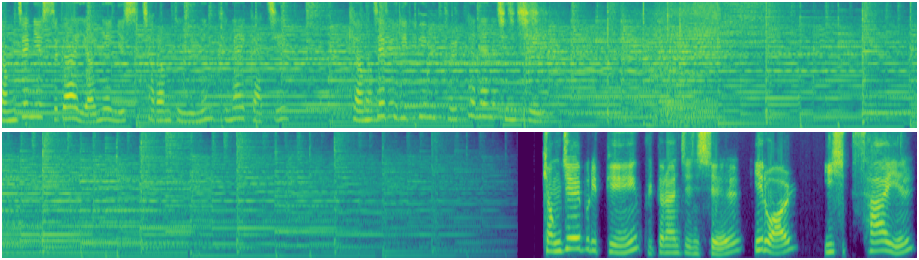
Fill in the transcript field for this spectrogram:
경제 뉴스가 연예 뉴스처럼 들리는 그날까지 경제 브리핑 불편한 진실 경제 브리핑 불편한 진실 1월 24일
